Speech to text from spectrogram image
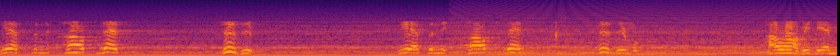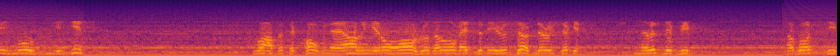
Yes, and help that. Visit. Yes, and help that. Visit. Allah bir mesmo diz. Skapet är kommande anger och avråd och vätter ner och sönder och söker. När det blir abort sitt.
